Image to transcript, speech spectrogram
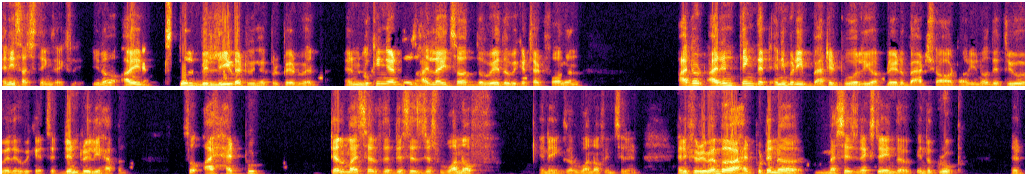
any such things actually. You know, I yeah. still believe that we have prepared well. And looking at those highlights or the way the wickets had fallen, I don't I didn't think that anybody batted poorly or played a bad shot or you know they threw away their wickets. It didn't really happen. So I had to tell myself that this is just one off innings or one off incident. And if you remember, I had put in a message next day in the in the group that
